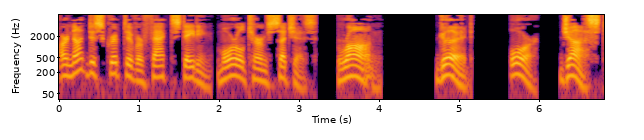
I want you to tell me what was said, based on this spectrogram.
are not descriptive or fact-stating. Moral terms such as "'wrong'", "'good' or "'just'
